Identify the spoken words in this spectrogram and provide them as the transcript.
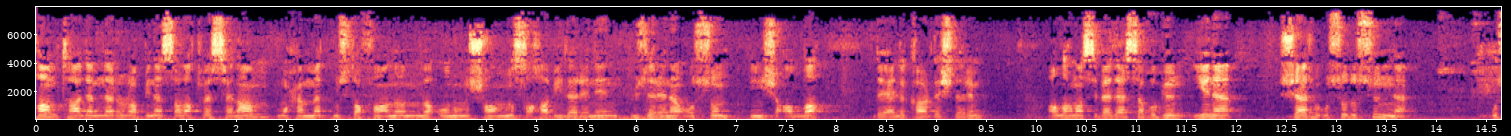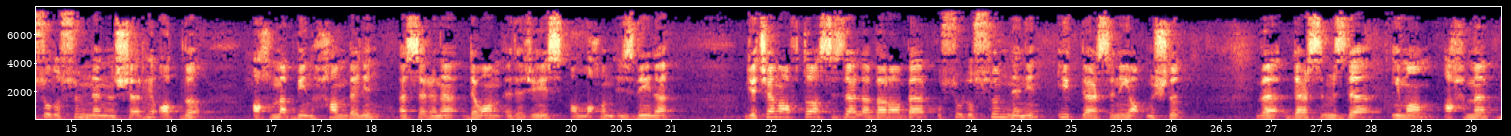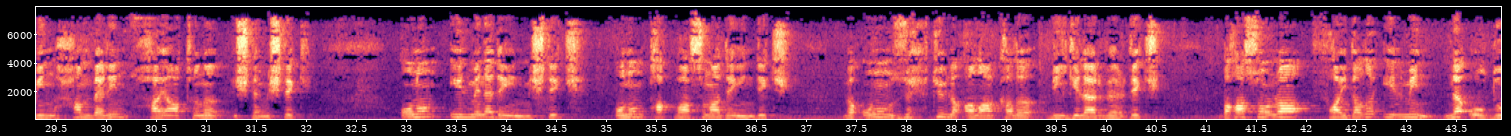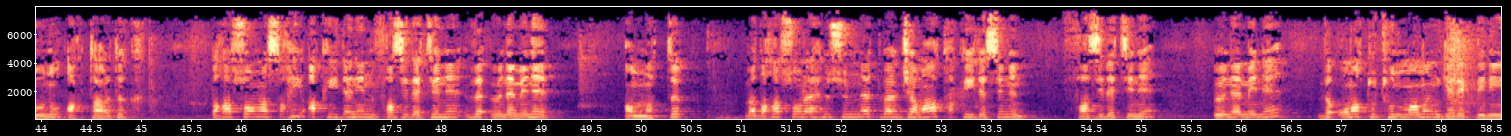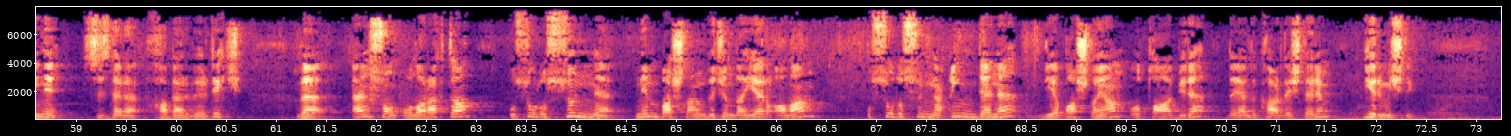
Hamd alemlerin Rabbine salat ve selam Muhammed Mustafa'nın ve onun şanlı sahabilerinin üzerine olsun inşallah değerli kardeşlerim. Allah nasip ederse bugün yine Şerh Usulü Sünne Usulü Sünne'nin şerhi adlı Ahmet bin Hanbel'in eserine devam edeceğiz Allah'ın izniyle. Geçen hafta sizlerle beraber Usulü Sünne'nin ilk dersini yapmıştık ve dersimizde İmam Ahmet bin Hanbel'in hayatını işlemiştik. Onun ilmine değinmiştik, onun takvasına değindik ve onun zühdüyle alakalı bilgiler verdik. Daha sonra faydalı ilmin ne olduğunu aktardık. Daha sonra sahih akidenin faziletini ve önemini anlattık. Ve daha sonra ehli sünnet ve cemaat akidesinin faziletini, önemini ve ona tutunmanın gerekliliğini sizlere haber verdik. Ve en son olarak da usulü sünnenin başlangıcında yer alan usulü sünne indene diye başlayan o tabire değerli kardeşlerim girmiştik.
